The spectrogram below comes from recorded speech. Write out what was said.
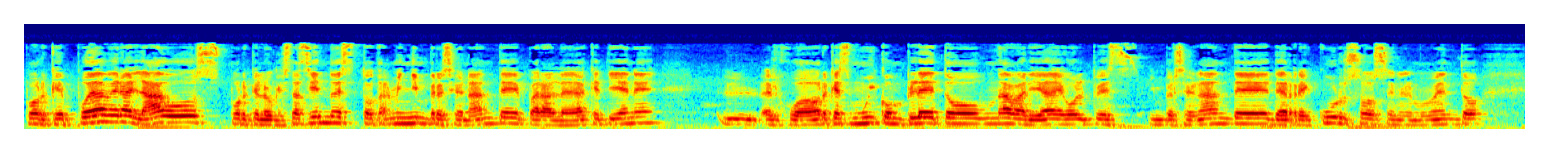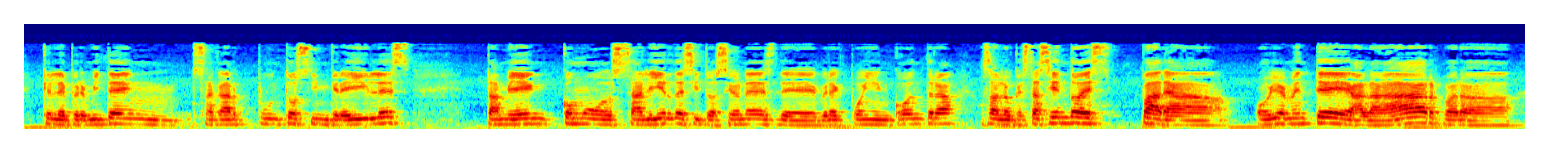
Porque puede haber halagos, porque lo que está haciendo es totalmente impresionante para la edad que tiene. El jugador que es muy completo, una variedad de golpes impresionante, de recursos en el momento que le permiten sacar puntos increíbles. también cómo salir de situaciones de breakpoint en contra. O sea, lo que está haciendo es para, obviamente, halagar, para,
